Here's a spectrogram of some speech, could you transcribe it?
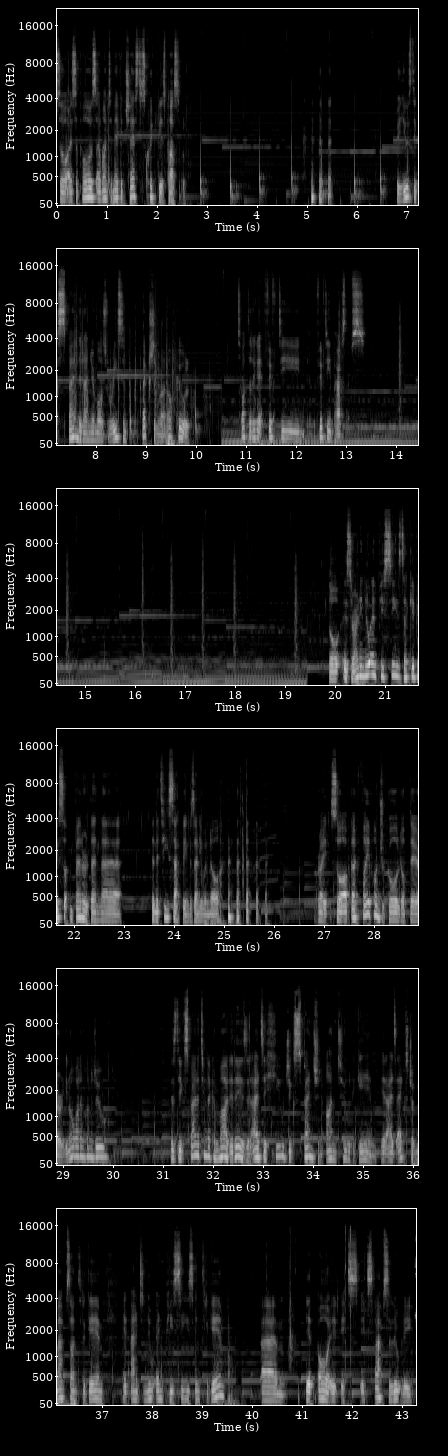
So I suppose I want to make a chest as quickly as possible. you used expanded on your most recent perfection run. Oh, cool. So what did I get? 15, 15 parsnips. So, is there any new NPCs that give you something better than uh, than a tea sapling? Does anyone know? right, so I've got 500 gold up there. You know what I'm going to do? Is the expanded team like a mod? It is. It adds a huge expansion onto the game. It adds extra maps onto the game. It adds new NPCs into the game. Um, it oh, it, it's it's absolutely,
